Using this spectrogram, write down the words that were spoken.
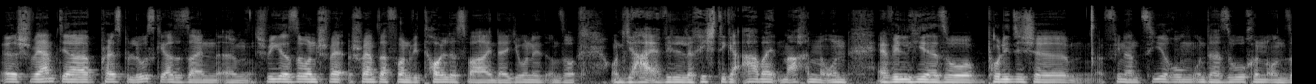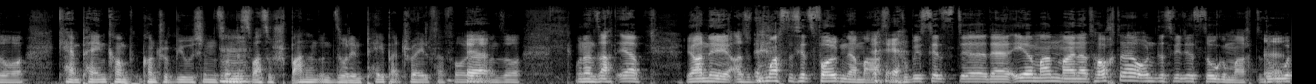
äh, schwärmt ja Presbeluski, also sein ähm, Schwiegersohn, schwär, schwärmt davon, wie toll das war in der Unit und so. Und ja, er will richtige Arbeit machen und er will hier so politische Finanzierung untersuchen und so Campaign Contributions und es war so spannend und so den Paper Trail verfolgen Ja. und so. Und dann sagt er, ja, nee, also du machst es jetzt folgendermaßen. Ja. Du bist jetzt der, der Ehemann meiner Tochter und das wird jetzt so gemacht. Du,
